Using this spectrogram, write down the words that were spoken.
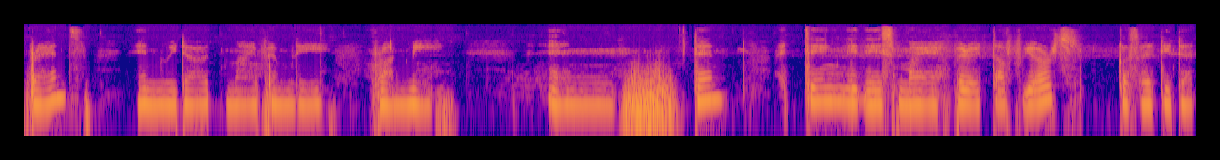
friends and without my family around me. And then I think it is my very tough years because I didn't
